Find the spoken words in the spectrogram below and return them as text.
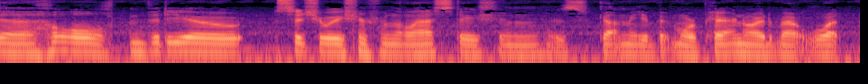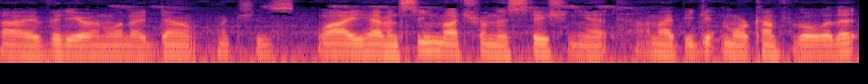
uh, whole video situation from the last station has got me a bit more paranoid about what I video and what I don't, which is why you haven't seen much from this station yet. I might be getting more comfortable with it.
